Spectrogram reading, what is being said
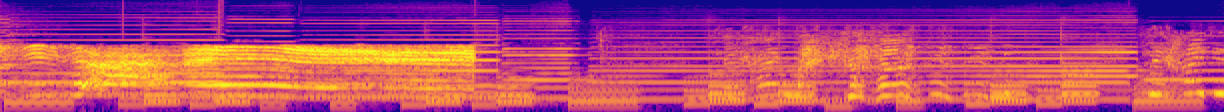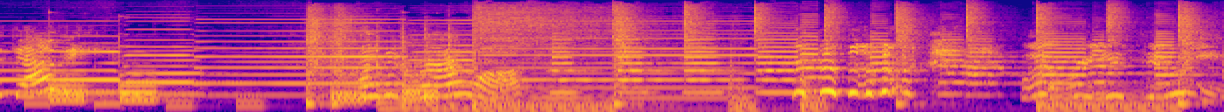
Say hi, Micah. Say hi to Daddy. Hi to Grandma. what were you doing?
